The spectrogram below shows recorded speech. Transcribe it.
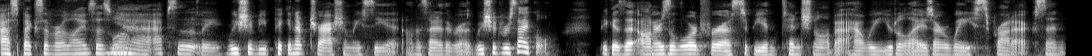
aspects of our lives as well. Yeah, absolutely. We should be picking up trash when we see it on the side of the road. We should recycle because that honors the Lord for us to be intentional about how we utilize our waste products. And,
